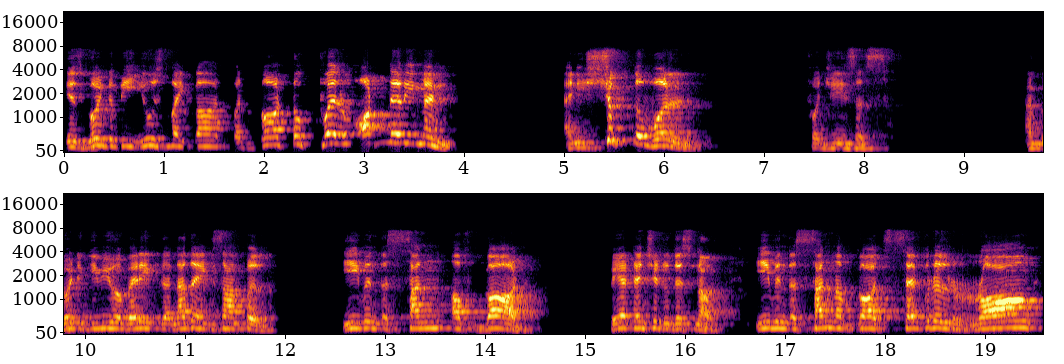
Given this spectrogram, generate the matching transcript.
is going to be used by God. But God took 12 ordinary men and he shook the world for Jesus. I'm going to give you a very another example. Even the Son of God Pay attention to this now. Even the Son of God, several wrong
